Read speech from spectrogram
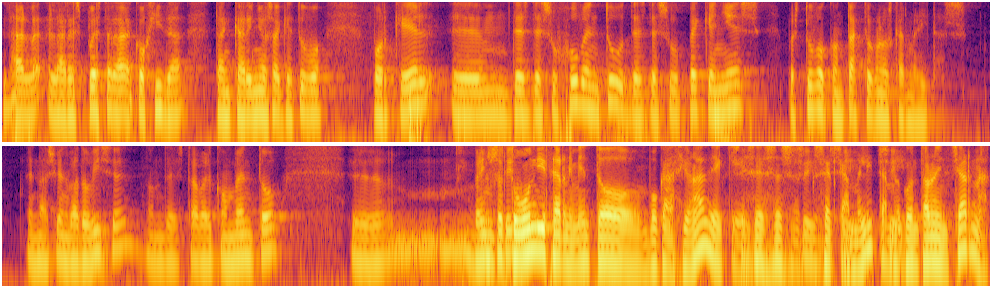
la, respuesta, la acogida tan cariñosa que tuvo, porque él eh, desde su juventud, desde su pequeñez, pues tuvo contacto con los carmelitas. Él nació en Wadowice, donde estaba el convento. Eh, 20 Eso tuvo un discernimiento vocacional de que Sí, es, es- es sí, ser carmelita. Me sí. lo contaron en Cherna.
